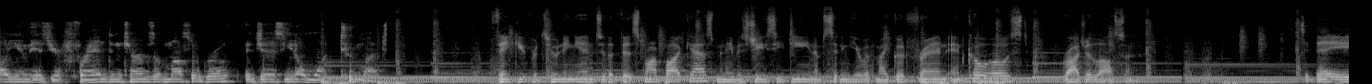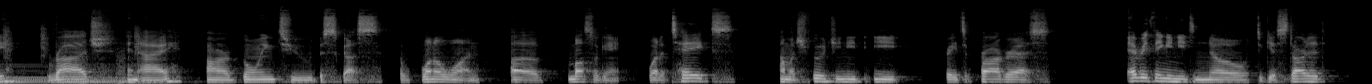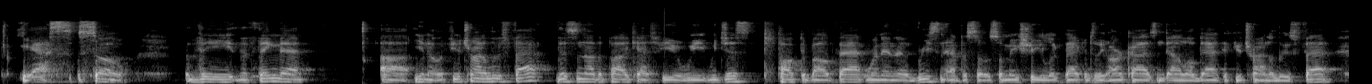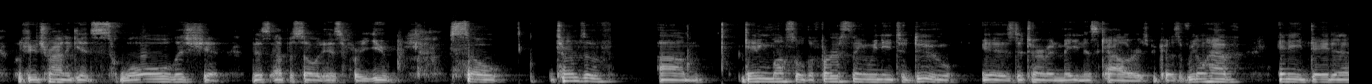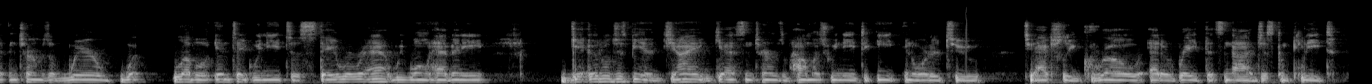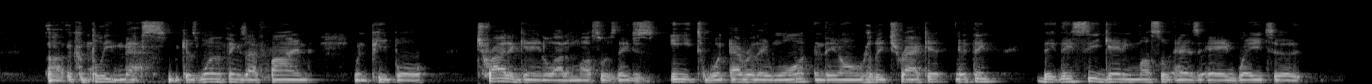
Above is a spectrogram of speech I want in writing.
volume is your friend in terms of muscle growth. It just you don't want too much. Thank you for tuning in to the Fit Smart podcast. My name is JC Deen. I'm sitting here with my good friend and co-host Roger Lawson. Today, Raj and I are going to discuss the 101 of muscle gain, what it takes, how much food you need to eat, rates of progress, everything you need to know to get started. Yes. So the the thing that uh, you know, if you're trying to lose fat, this is not the podcast for you. We we just talked about that when in a recent episode, so make sure you look back into the archives and download that if you're trying to lose fat. But if you're trying to get swole as shit, this episode is for you. So, in terms of um, gaining muscle, the first thing we need to do is determine maintenance calories because if we don't have any data in terms of where what level of intake we need to stay where we're at, we won't have any. It'll just be a giant guess in terms of how much we need to eat in order to to actually grow at a rate that's not just complete uh, a complete mess. Because one of the things I find when people try to gain a lot of muscle is they just eat whatever they want and they don't really track it. They think they, they see gaining muscle as a way to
